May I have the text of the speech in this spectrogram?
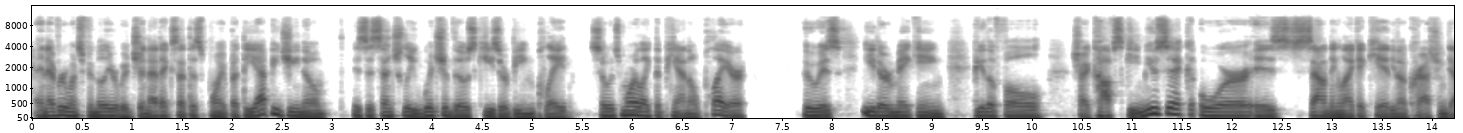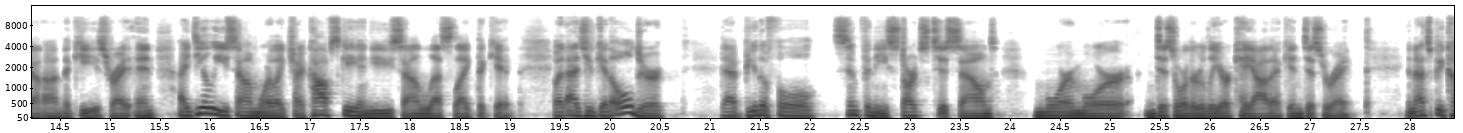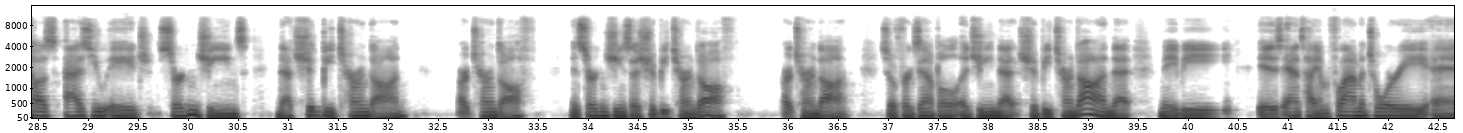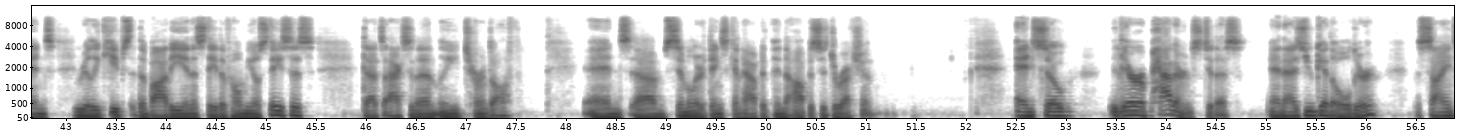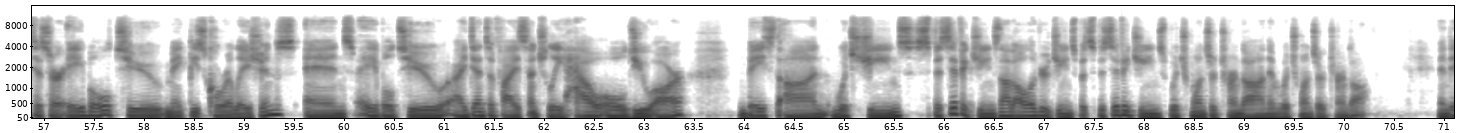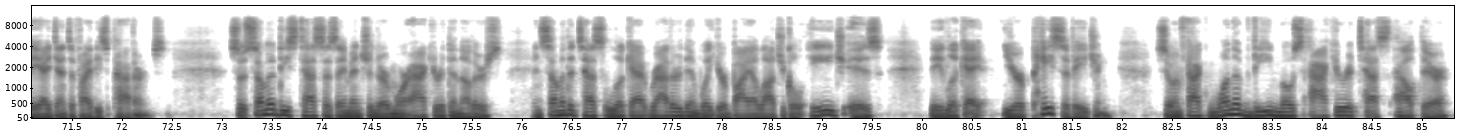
And everyone's familiar with genetics at this point, but the epigenome is essentially which of those keys are being played. So it's more like the piano player who is either making beautiful Tchaikovsky music or is sounding like a kid, you know, crashing down on the keys, right? And ideally, you sound more like Tchaikovsky and you sound less like the kid. But as you get older, that beautiful symphony starts to sound more and more disorderly or chaotic in disarray. And that's because as you age, certain genes that should be turned on are turned off, and certain genes that should be turned off are turned on. So, for example, a gene that should be turned on that maybe is anti inflammatory and really keeps the body in a state of homeostasis, that's accidentally turned off. And um, similar things can happen in the opposite direction. And so there are patterns to this. And as you get older, scientists are able to make these correlations and able to identify essentially how old you are based on which genes, specific genes, not all of your genes, but specific genes, which ones are turned on and which ones are turned off. And they identify these patterns. So some of these tests, as I mentioned, are more accurate than others. And some of the tests look at rather than what your biological age is, they look at your pace of aging. So in fact, one of the most accurate tests out there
